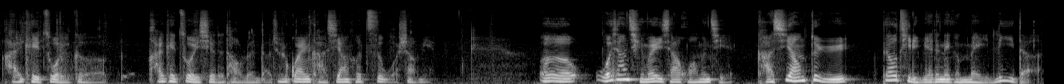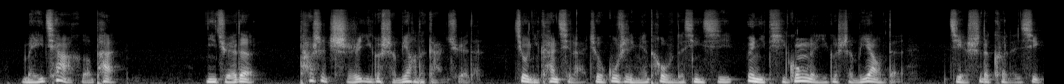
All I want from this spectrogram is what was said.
还可以做一个，还可以做一些的讨论的，就是关于卡西扬和自我上面。呃，我想请问一下黄文杰，卡西扬对于标题里面的那个美丽的梅恰河畔，你觉得他是持一个什么样的感觉的？就你看起来，这个故事里面透露的信息，为你提供了一个什么样的解释的可能性？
